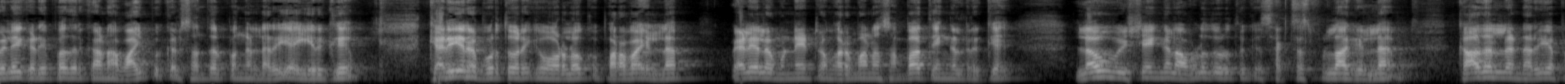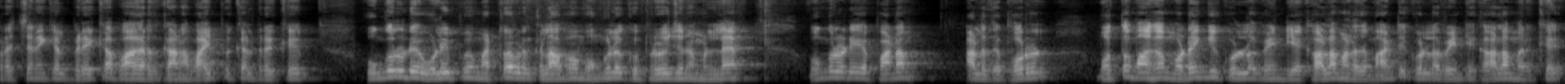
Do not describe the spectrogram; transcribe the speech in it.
விலை கிடைப்பதற்கான வாய்ப்புகள் சந்தர்ப்பங்கள் நிறைய இருக்குது கரியரை பொறுத்த வரைக்கும் ஓரளவுக்கு பரவாயில்லை. வேலையில் முன்னேற்றம் வருமானம் சம்பாத்தியங்கள் இருக்குது லவ் விஷயங்கள் அவ்வளோ தூரத்துக்கு சக்ஸஸ்ஃபுல்லாக இல்லை. காதலில் நிறைய பிரச்சனைகள் பிரேக்கப் ஆகிறதுக்கான வாய்ப்புகள் இருக்குது உங்களுடைய உழைப்பு மற்றவருக்கு லாபம் உங்களுக்கு பிரயோஜனம் இல்லை. உங்களுடைய பணம் அல்லது பொருள் மொத்தமாக முடங்கி கொள்ள வேண்டிய காலம் அல்லது மாட்டிக்கொள்ள வேண்டிய காலம் இருக்குது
